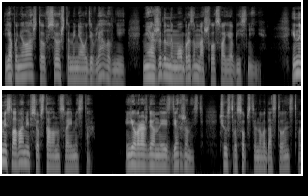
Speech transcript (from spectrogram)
самая настоящая принцесса. Вполне возможно, так оно и было бы, если бы жизнь сложилась по-другому. Если бы, к примеру, я вышла замуж за надлежащего претендента, то могла бы стать и принцессой. Мне не хотелось огорчать Мариам и говорить, что я просто пошутила. Но, глянув на нее еще раз, я поняла, что все, что меня удивляло в ней, неожиданным образом нашло свое объяснение. Иными словами, все встало на свои места. Ее врожденная сдержанность, чувство собственного достоинства,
